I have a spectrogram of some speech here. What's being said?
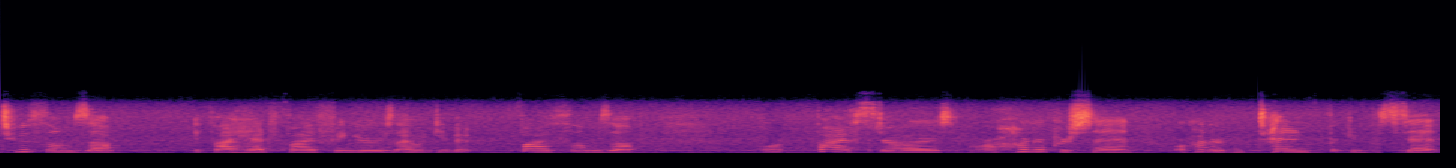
two thumbs up if I had five fingers, I would give it five thumbs up, or five stars, or 100%, or 110 freaking percent.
